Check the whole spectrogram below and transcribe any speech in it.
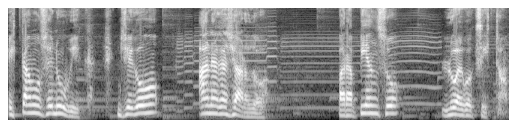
Estamos en Ubik. Llegó Ana Gallardo. Para pienso, luego existo.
